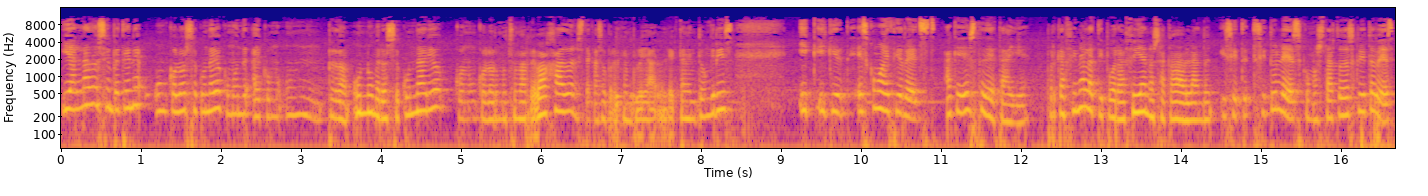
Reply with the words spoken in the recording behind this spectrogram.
y al lado siempre tiene un color secundario como un, como un perdón un número secundario con un color mucho más rebajado en este caso por ejemplo ya directamente un gris y, que es como decirle a que este detalle, porque al final la tipografía nos acaba hablando. Y si, si tú lees como está todo escrito, ves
